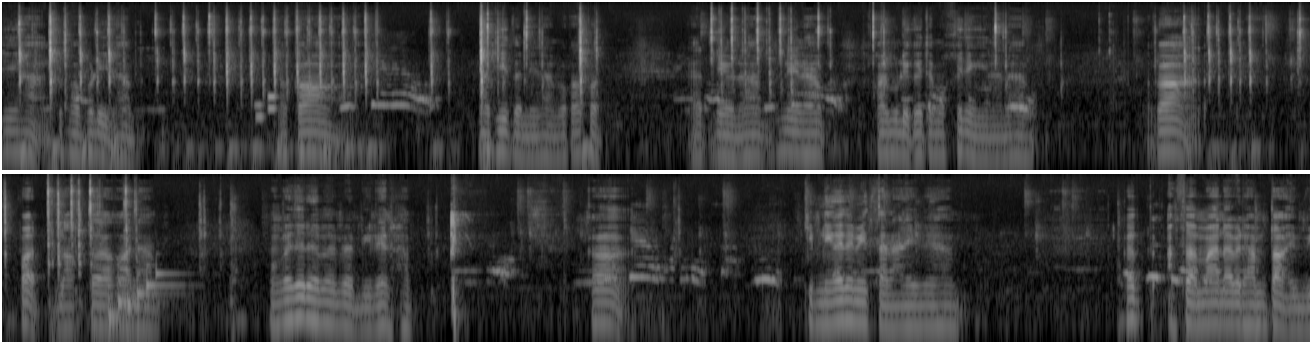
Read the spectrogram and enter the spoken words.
ที่หางที่พอบุหรี่นะครับ แล้วก็มาที่ตัวนี้ครับ แล้วก็กด add new นะครับ นี่นะครับควันบุหรี่ก็จะมาขึ้นอย่างนี้นะครับ แล้วก็ปลดล็อกตัวก่อนนะครับ มันก็จะเดินเป็นแบบนี้เลยครับ ก็คลิปนี้ก็จะมีสาระนี้นะครับ ก็สามารถเอาไปทำต่อ MV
